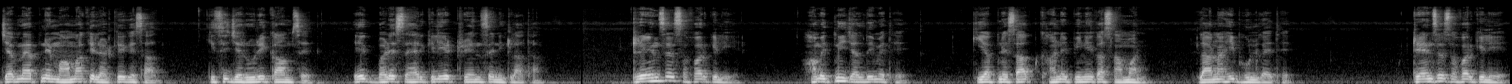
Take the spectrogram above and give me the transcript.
जब मैं अपने मामा के लड़के के साथ किसी ज़रूरी काम से एक बड़े शहर के लिए ट्रेन से निकला था। ट्रेन से सफ़र के लिए हम इतनी जल्दी में थे कि अपने साथ खाने पीने का सामान लाना ही भूल गए थे। ट्रेन से सफ़र के लिए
